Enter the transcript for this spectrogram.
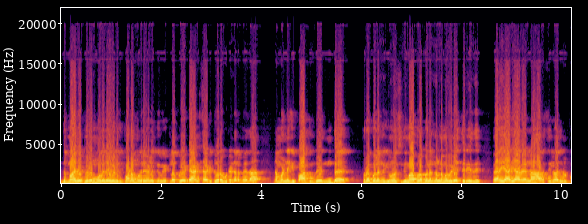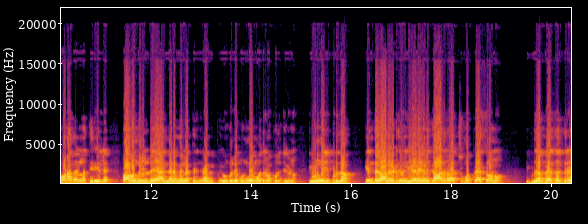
இந்த மாதிரி பெரும் முதலைகளுக்கு பண முதலைகளுக்கு வீட்டில் போய் டான்ஸ் ஆடிட்டு வரக்கூடிய நிலைமை தான் நம்ம இன்னைக்கு பார்க்க முடியுது. இந்த பிரபலங்கள் இவங்க சினிமா பிரபலங்கள் நம்ம வெளியே தெரியுது. வேற யார் யாரெல்லாம் அரசியல்வாதிகள் போனாங்க எல்லாம் தெரியல. இப்போ அவங்களுடைய நிலைமையெல்லாம் தெரிஞ்சுன்னா இப்போ இவங்களுடைய உண்மை முதல்ல புரிஞ்சுக்கணும். இவனுங்க இப்படிதான். எந்த காலகட்டத்திலும் ஏழைகளுக்கு ஆதரவாக சும்மா பேசணும். இப்படிதான் பேசுவோம் திரை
